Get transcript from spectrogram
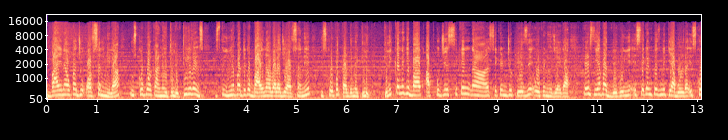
बाय नाउ का जो ऑप्शन मिला, उसको ऊपर करना है क्लिक ठीक है फ्रेंड्स इसको यहाँ पर देखो बाय नाउ वाला जो ऑप्शन है, इसको ऊपर कर देना है क्लिक क्लिक करने के बाद आपको जो सेकंड सेकंड जो पेज है ओपन हो जाएगा। फ्रेंड्स यहाँ पर देखो, ये सेकंड पेज में क्या बोल रहा है? इसको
